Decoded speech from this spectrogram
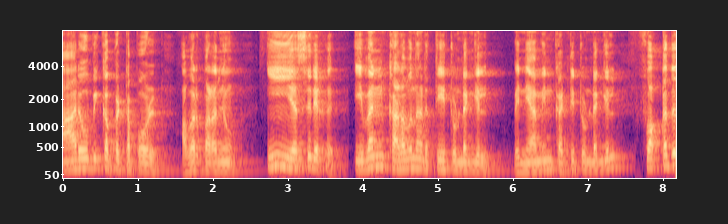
ആരോപിക്കപ്പെട്ടപ്പോൾ അവർ പറഞ്ഞു ഈ യസിരഹ് ഇവൻ കളവ് നടത്തിയിട്ടുണ്ടെങ്കിൽ ബെന്യാമീൻ കട്ടിട്ടുണ്ടെങ്കിൽ ഫക്കത്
